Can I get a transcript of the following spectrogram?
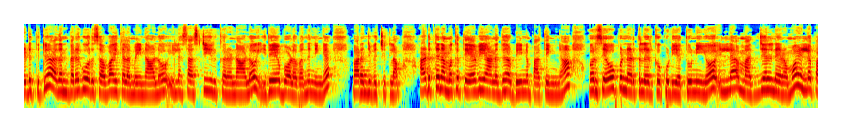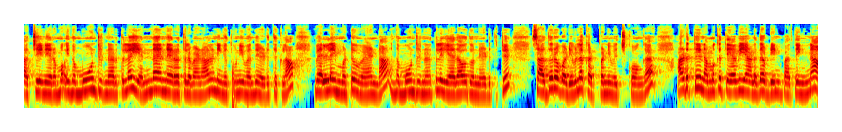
எடுத்துட்டு அதன் பிறகு ஒரு செவ்வாய்க்கிழமை நாளோ இல்லை சஷ்டி இருக்கிற நாளோ இதே போல் வந்து நீங்கள் வரைஞ்சி வச்சுக்கலாம். அடுத்து நமக்கு தேவையானது அப்படின்னு பார்த்தீங்கன்னா ஒரு சிவப்பு நிறத்தில் இருக்கக்கூடிய துணியோ இல்லை மஞ்சள் நிறமோ இல்லை பச்சை நிறமோ இந்த மூன்று நிறத்தில் எந்த நிறத்தில் வேணாலும் நீங்கள் துணி வந்து எடுத்துக்கலாம். வெள்ளை மட்டும் வேண்டாம். இந்த மூன்று நிறத்தில் ஏதாவது ஒன்று எடுத்துட்டு சதுர வடிவில் கட் பண்ணி வச்சுக்கோங்க. அடுத்து நமக்கு தேவையானது அப்படின்னு பார்த்தீங்கன்னா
